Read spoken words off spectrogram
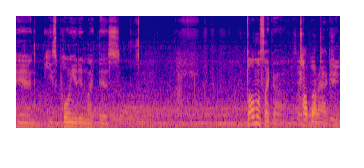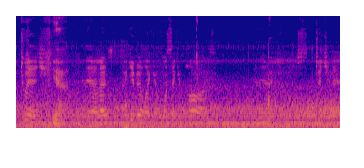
And he's pulling it in like this. It's almost like a like top water action. twitch, Yeah. and then I let I give it like a one second pause, and then I just twitch it in.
